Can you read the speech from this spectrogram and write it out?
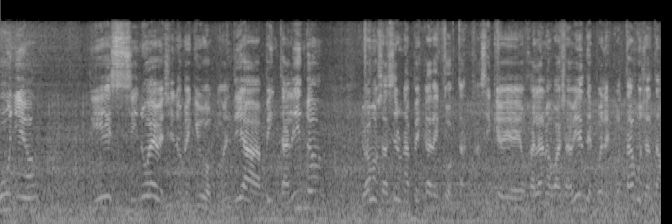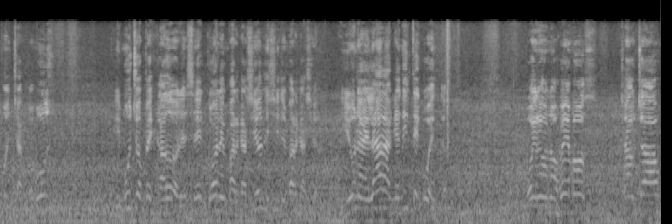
junio 19, si no me equivoco. El día pinta lindo y vamos a hacer una pesca de costa. Así que ojalá nos vaya bien, después les contamos, ya estamos en Chacomús. Y muchos pescadores, ¿eh? con embarcación y sin embarcación. Y una helada que ni te cuento. Bueno, nos vemos. Chao, chao.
